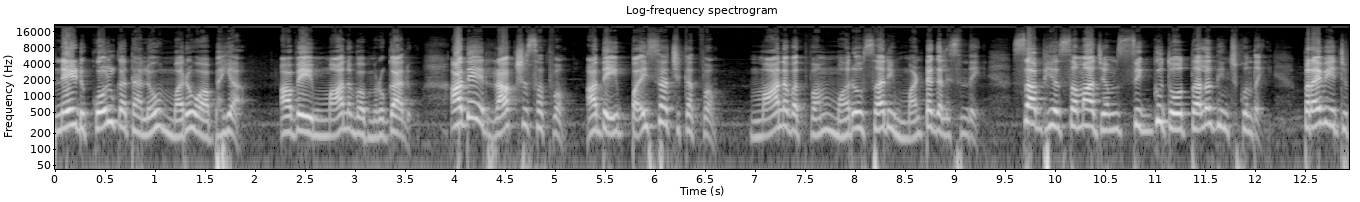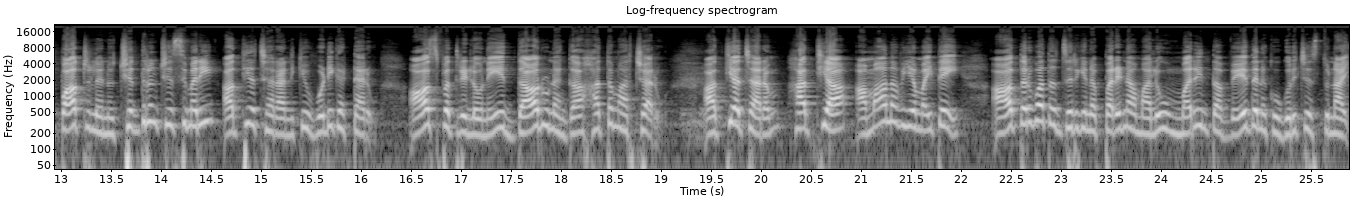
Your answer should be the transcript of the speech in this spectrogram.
నేడు కోల్కతాలో మరో అభయ. అవే మానవ మృగాలు. అదే రాక్షసత్వం అదే పైశాచికత్వం. మానవత్వం మరోసారి మంటగలిసింది. సభ్య సమాజం సిగ్గుతో తలదించుకుంది. ప్రైవేటు పార్టులను ఛిద్రం చేసి మరీ అత్యాచారానికి ఒడిగట్టారు. ఆస్పత్రిలోనే దారుణంగా హతమార్చారు. అత్యాచారం హత్య అమానవీయమైతే ఆ తరువాత జరిగిన పరిణామాలు మరింత వేదనకు గురిచేస్తున్నాయి.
